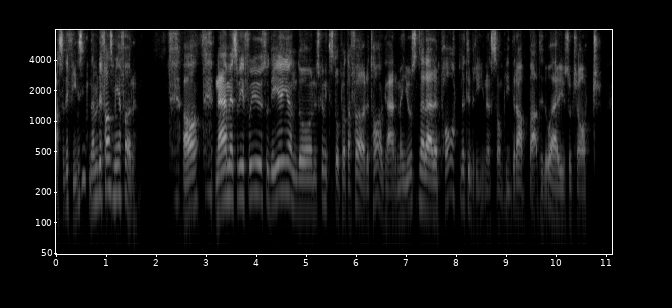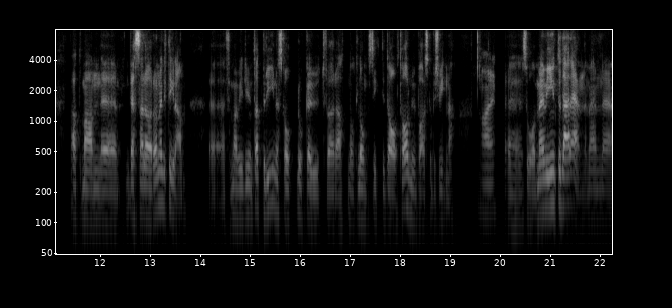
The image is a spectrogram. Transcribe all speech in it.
alltså det finns inte. Nej, men det fanns mer förr. Ja, nej men så vi får ju, så det är ju ändå, nu ska vi inte stå och prata företag här, men just när det är en partner till Brynäs som blir drabbad, då är det ju såklart att man eh, vässar öronen lite grann. Eh, för man vill ju inte att Brynäs ska råka ut för att något långsiktigt avtal nu bara ska försvinna. Nej. Eh, så, men vi är ju inte där än, men eh,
